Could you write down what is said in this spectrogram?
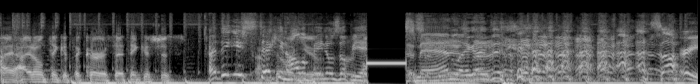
I, I don't think it's a curse. I think it's just I think you're sticking telling you. jalapenos up your ass, man. Like, I sorry.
